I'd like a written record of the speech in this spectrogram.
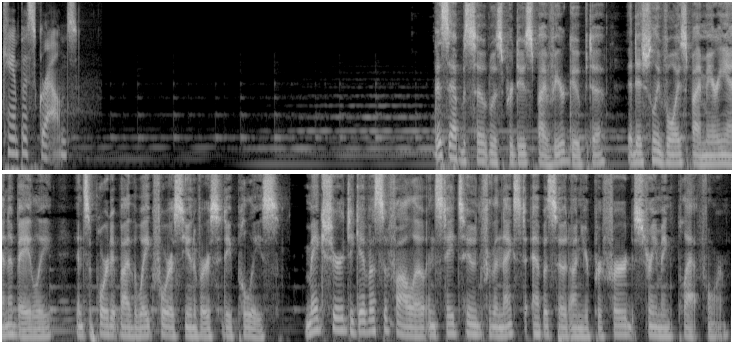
campus grounds. This episode was produced by Vir Gupta, additionally voiced by Mary-Anna Bailey, and supported by the Wake Forest University Police. Make sure to give us a follow and stay tuned for the next episode on your preferred streaming platform.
